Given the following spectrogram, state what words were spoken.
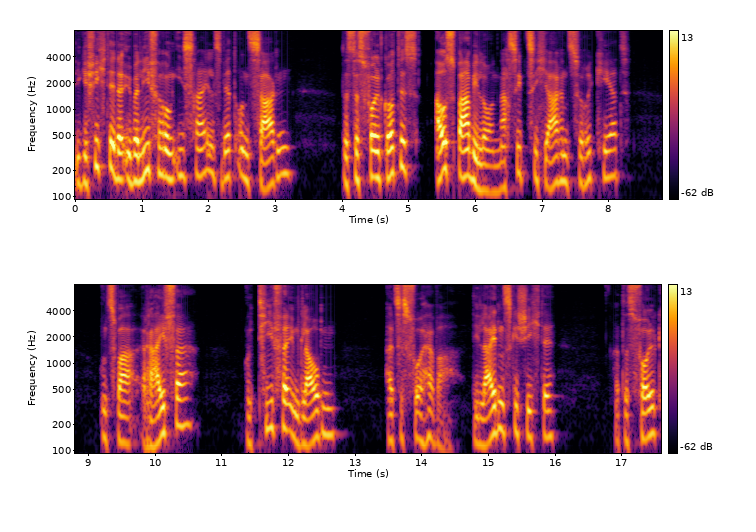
Die Geschichte der Überlieferung Israels wird uns sagen, dass das Volk Gottes aus Babylon nach 70 Jahren zurückkehrt, und zwar reifer und tiefer im Glauben, als es vorher war. Die Leidensgeschichte hat das Volk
